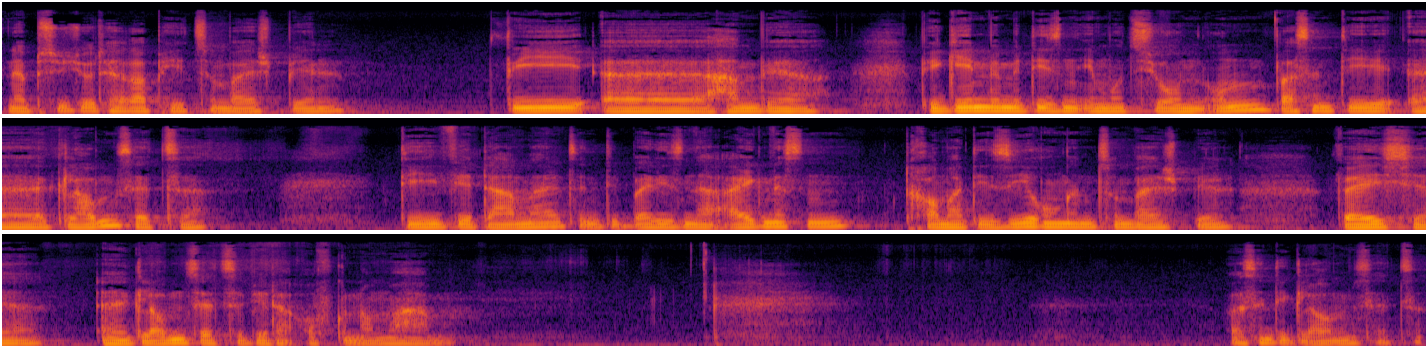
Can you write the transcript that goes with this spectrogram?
in der Psychotherapie zum Beispiel, wie äh, haben wir, Wie gehen wir mit diesen Emotionen um? Was sind die äh, Glaubenssätze, die wir damals in, bei diesen Ereignissen, Traumatisierungen zum Beispiel, welche äh, Glaubenssätze wir da aufgenommen haben? Was sind die Glaubenssätze?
